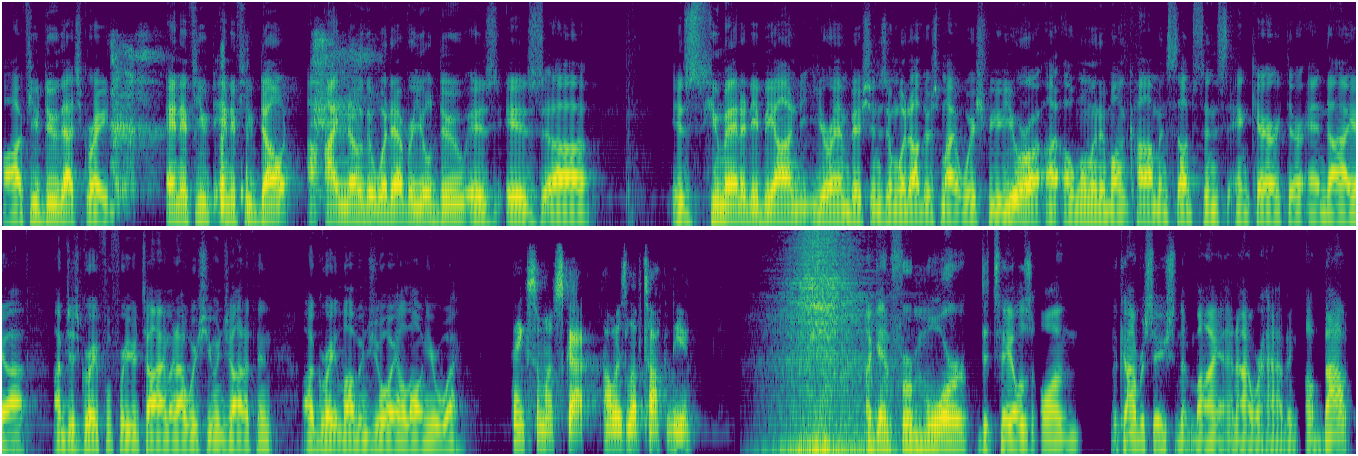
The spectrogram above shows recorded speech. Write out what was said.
Uh, if you do, that's great. and if you and if you don't, I know that whatever you'll do is is uh, is humanity beyond your ambitions and what others might wish for you. You are a, a woman of uncommon substance and character, and I, uh, I'm just grateful for your time, and I wish you and Jonathan a great love and joy along your way. Thanks so much, Scott. I Always love talking to you. Again, for more details on the conversation that Maya and I were having about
